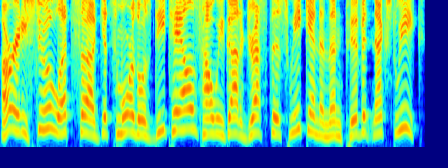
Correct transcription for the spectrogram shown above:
Alrighty, Stu, let's uh, get some more of those details, how we've got to dress this weekend, and then pivot next week.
